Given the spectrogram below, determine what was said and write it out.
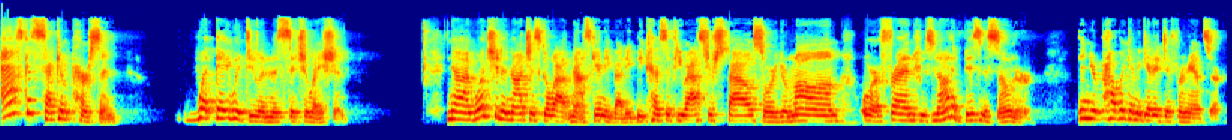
Ask a second person what they would do in this situation. Now, I want you to not just go out and ask anybody because if you ask your spouse or your mom or a friend who's not a business owner, then you're probably going to get a different answer.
